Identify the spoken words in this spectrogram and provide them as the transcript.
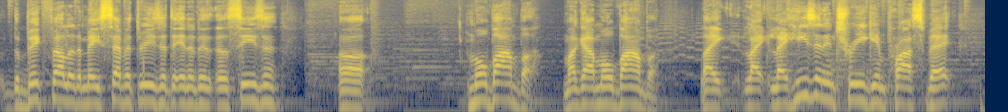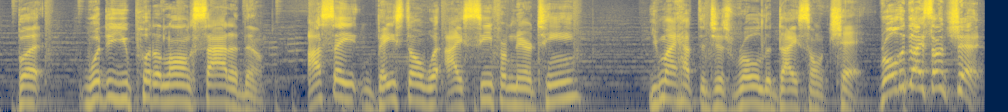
the big fella that made seven threes at the end of the, the season, uh, Mo Bamba, my guy Mo Bamba. Like, like, like he's an intriguing prospect, but what do you put alongside of them? I say based on what I see from their team, you might have to just roll the dice on Chet. Roll the dice on Chet.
